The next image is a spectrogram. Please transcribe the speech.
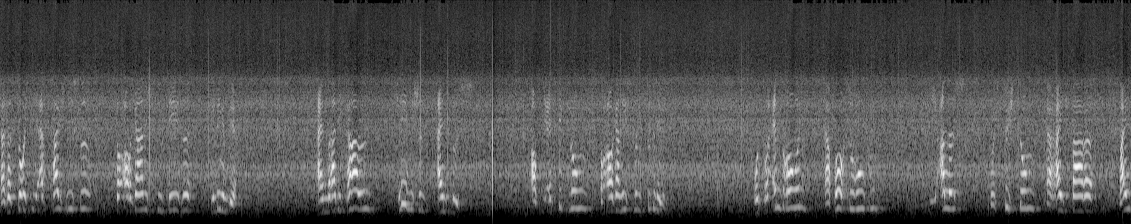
dass es durch die Erzeichnisse der organischen Synthese gelingen wird, einen radikalen chemischen Einfluss auf die Entwicklung der Organismen zu gewinnen und Veränderungen hervorzurufen, die alles durch Züchtung Erreichbare weit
